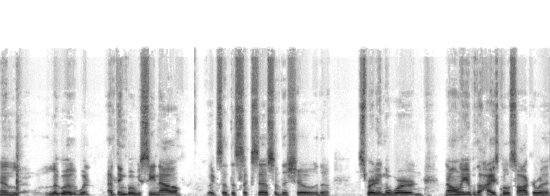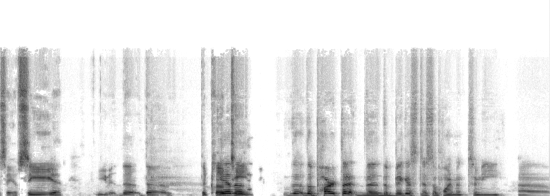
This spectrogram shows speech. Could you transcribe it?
and look what what I think what we see now. Like I said, the success of the show, the spreading the word, not only of the high school soccer with SAFC and even the the the club Yeah, the- team. the the part that the the biggest disappointment to me um,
